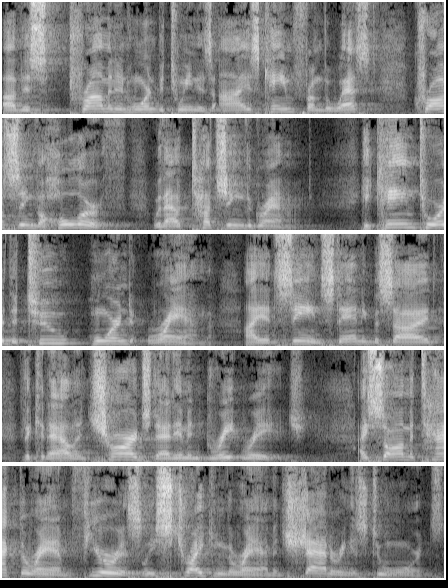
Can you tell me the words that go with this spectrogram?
uh, this prominent horn between his eyes came from the west, crossing the whole earth without touching the ground. He came toward the two horned ram I had seen standing beside the canal and charged at him in great rage. I saw him attack the ram furiously, striking the ram and shattering his two horns.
